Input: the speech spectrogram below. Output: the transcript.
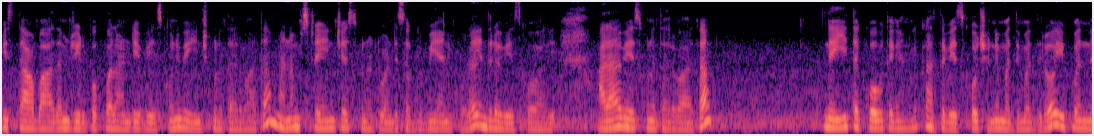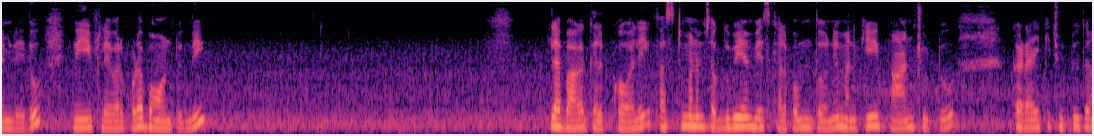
పిస్తా బాదం జీడిపప్పు అలాంటివి వేసుకొని వేయించుకున్న తర్వాత మనం స్ట్రెయిన్ చేసుకున్నటువంటి సగ్గు బియ్యాన్ని కూడా ఇందులో వేసుకోవాలి. అలా వేసుకున్న తర్వాత నెయ్యి తక్కువ అవుతాయి కనుక కాస్త వేసుకోవచ్చండి మధ్య మధ్యలో ఇబ్బంది లేదు. నెయ్యి ఫ్లేవర్ కూడా బాగుంటుంది. ఇలా బాగా కలుపుకోవాలి. ఫస్ట్ మనం సగ్గుబియ్యం వేసి కలపడంతోనే మనకి పాన్ చుట్టూ కడాయికి చుట్టూతా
